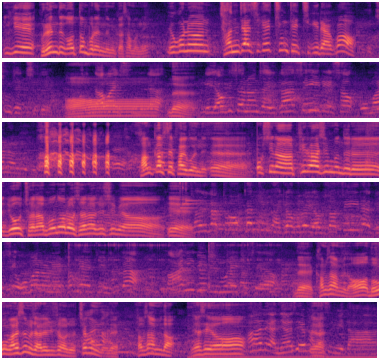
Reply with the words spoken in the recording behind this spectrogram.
이게 브랜드 가 어떤 브랜드입니까, 사모님? 요거는 전자식 해충 대책이라고 해충 대책이 아, 나와 있습니다. 네. 예, 여기서는 저희가 세일해서 5만 원이거든요. 네. 반값에 팔고 있는. 예. 혹시나 필요하신 분들은 요 전화번호로 전화 주시면 예. 저희가 똑같은 가격으로 여기서 세일하듯이 5만 원에 판매할 테니까 많이들 주문해 주세요. 네, 감사합니다. 어, 너무 말씀을 잘해 주셔가지고 최고입니다. 네, 감사합니다. 안녕하세요. 아, 네, 안녕하세요. 반갑습니다.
